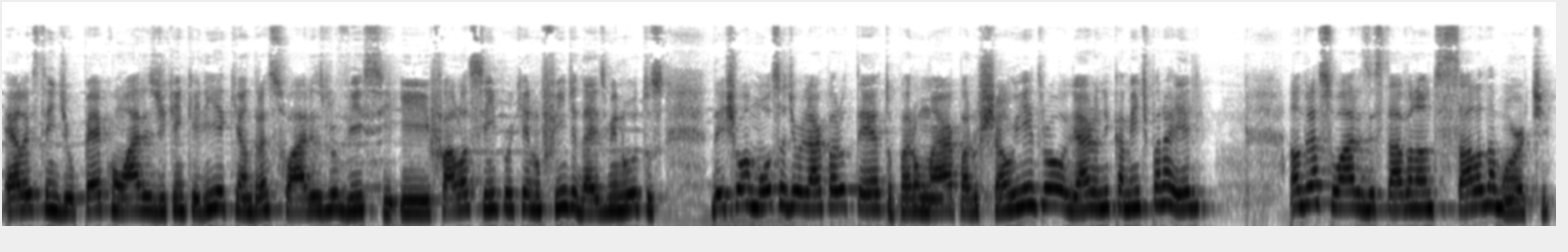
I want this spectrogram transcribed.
Ela estendia o pé com ares de quem queria que André Soares lhe visse, e falo assim porque no fim de dez minutos deixou a moça de olhar para o teto, para o mar, para o chão e entrou a olhar unicamente para ele. André Soares estava na antessala da morte.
